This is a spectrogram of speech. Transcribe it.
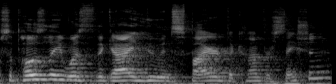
supposedly was the guy who inspired the conversation.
